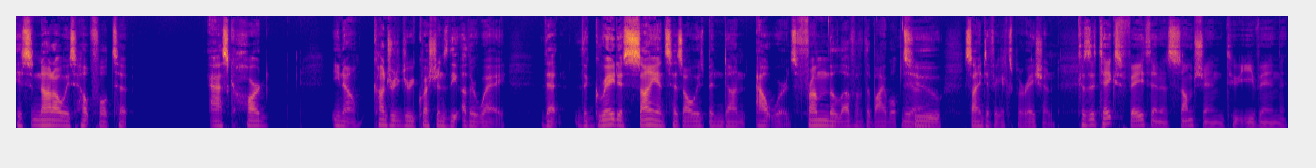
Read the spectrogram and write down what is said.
it's not always helpful to ask hard you know contradictory questions the other way that the greatest science has always been done outwards from the love of the bible Yeah. to scientific exploration. Because it takes faith and assumption to even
